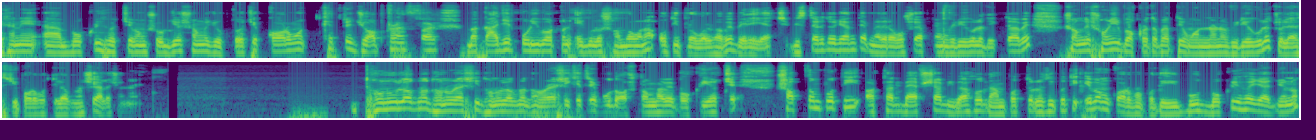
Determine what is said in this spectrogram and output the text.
এখানে বকরি হচ্ছে এবং সূর্যের সঙ্গে যুক্ত হচ্ছে, কর্মক্ষেত্রে জব ট্রান্সফার বা কাজের পরিবর্তন এগুলোর সম্ভাবনা অতি প্রবলভাবে বেড়ে যাচ্ছে। বিস্তারিত জানতে আপনাদের অবশ্যই আপকামিং ভিডিওগুলো দেখতে হবে। সঙ্গে শনির বক্রতা প্রাপ্তি অন্যান্য ভিডিওগুলো চলে আসছি পরবর্তী লগ্নশী আলোচনায়। ধনুলগ্ন ধনুরাশি ধনুলগ্ন ধনুরাশি ক্ষেত্রে বুধ অষ্টম ভাবে বক্রি হচ্ছে। সপ্তমপতি অর্থাৎ ব্যবসা, বিবাহ, দাম্পত্য রধিপতি এবং কর্মপতি। বুধ বক্রি হয়ে যাওয়ার জন্য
